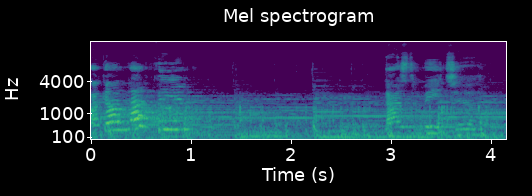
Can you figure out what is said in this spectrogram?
I got love for you. Nice to meet you.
